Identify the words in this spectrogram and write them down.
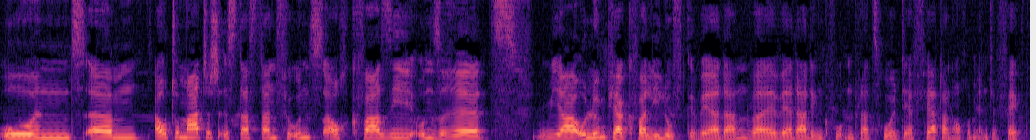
Und ähm, automatisch ist das dann für uns auch quasi unsere ja, Olympia-Quali-Luftgewehr dann, weil wer da den Quotenplatz holt, der fährt dann auch im Endeffekt.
